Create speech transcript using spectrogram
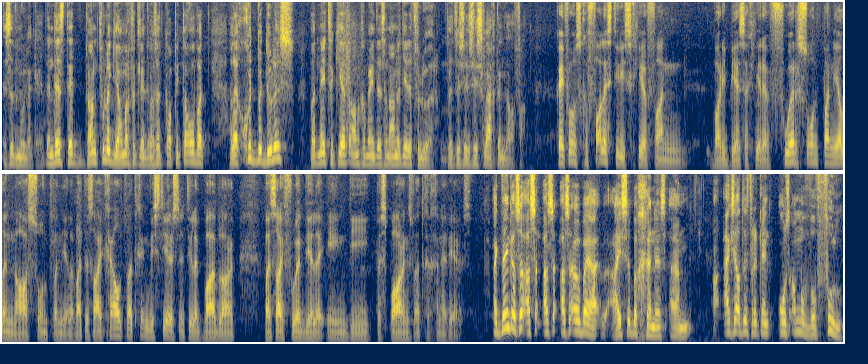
is dit moeilikheid. En dis dit dan voel ek jammer vir kliënte, want dit kapitaal wat hulle goed bedoel is, wat net verkeerd aangewend is en dan het jy dit verloor. Dit is 'n sleg ding daarvan. Kyk vir ons gevalle studies gee van waar die besighede voor sonpanele en na sonpanele. Wat is daai geld wat geïnvesteer is natuurlik baie belangrik. Wat is daai voordele en die besparings wat gegenereer is? Ek dink as as as as ou by huise begin is, um ek sê altyd vir 'n kliënt, ons almal wil voel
